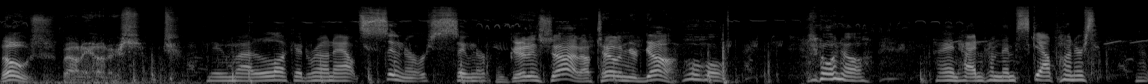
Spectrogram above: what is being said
those bounty hunters. Knew my luck had run out sooner or sooner. Well, get inside. I'll tell him you're gone. Oh, no, no. I ain't hiding from them scalp hunters. Not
